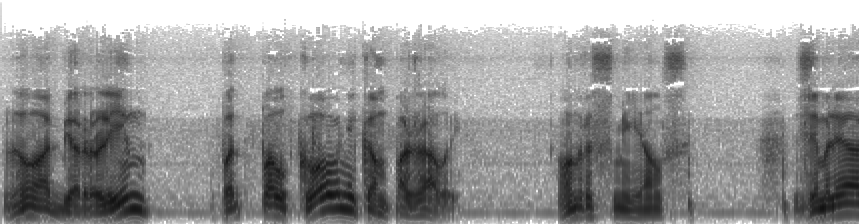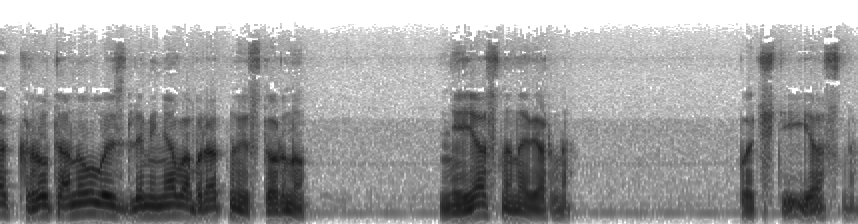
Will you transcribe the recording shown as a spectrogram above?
Ну, а Берлин — подполковником, пожалуй. Он рассмеялся. Земля крутанулась для меня в обратную сторону. Неясно, наверное. Почти ясно,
